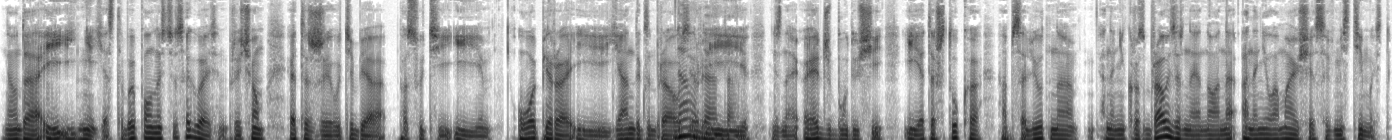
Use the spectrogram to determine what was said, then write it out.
Ну да, и, и не, я с тобой полностью согласен. Причем это же у тебя, по сути, и Opera, и Яндекс браузер, да, да, и, да. не знаю, Edge будущий. И эта штука абсолютно, она не кросс-браузерная, но она, она не ломающая совместимость.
